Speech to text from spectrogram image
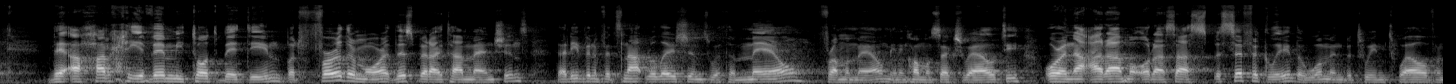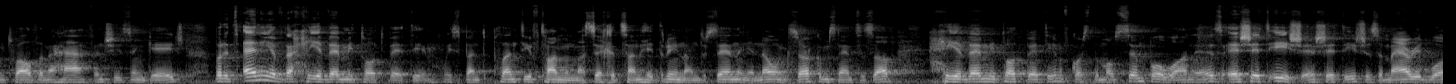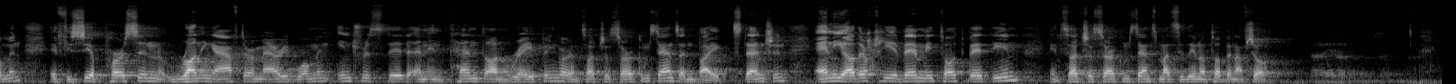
Ve'achar chiyeve mitot betin. But furthermore, this Beraita mentions that even if it's not relations with a male from a male, meaning homosexuality, or a na'ara ma'orasa, specifically the woman between 12 and 12 and a half, and she's engaged, but it's any of the hiyeve mitot betin. We spent plenty of time in Masechet Sanhedrin understanding and knowing circumstances of Of course, the most simple one is eshet ish. Eshet ish is a married woman. If you see a person running after a married woman, interested and intent on raping her in such a circumstance, and by extension, any other chiyeve mitot betin, in such a circumstance, matzilino to benafsho.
